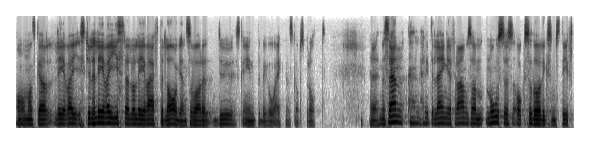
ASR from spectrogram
om man ska leva i, skulle leva i Israel och leva efter lagen så var det du ska inte begå äktenskapsbrott. Men sen lite längre fram så har Moses också då liksom stift,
